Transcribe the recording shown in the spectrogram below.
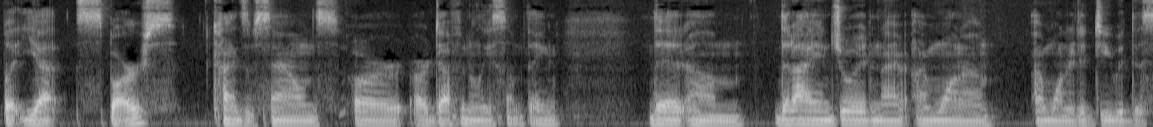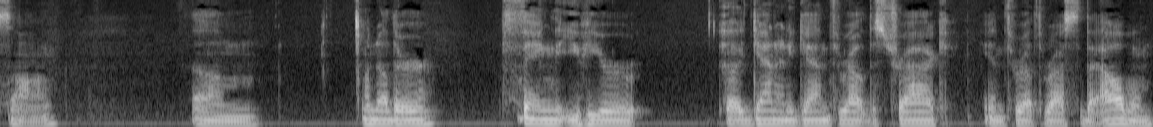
but yet sparse kinds of sounds are are definitely something that um, that I enjoyed and I, I wanna I wanted to do with this song. Um, another thing that you hear again and again throughout this track and throughout the rest of the album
